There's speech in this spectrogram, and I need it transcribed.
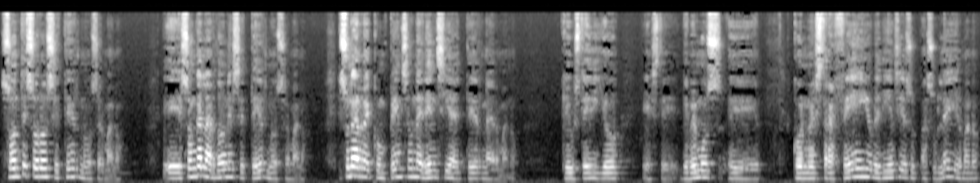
Son tesoros eternos, hermano. Eh, son galardones eternos, hermano. Es una recompensa, una herencia eterna, hermano. Que usted y yo este, debemos, eh, con nuestra fe y obediencia a su, ley, hermano,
